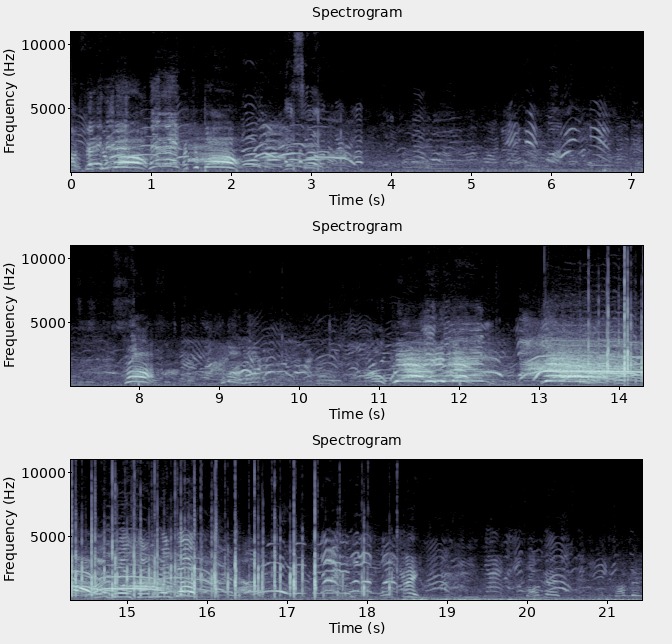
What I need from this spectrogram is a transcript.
Alex, Okay, that's your hit it, ball. hit it. That's your ball. Yes, sir. Cross. Come on, Mark. Oh, yeah, Ethan. Yeah. All right, boys, time to wake up. Hey. It's all good. It's all good.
